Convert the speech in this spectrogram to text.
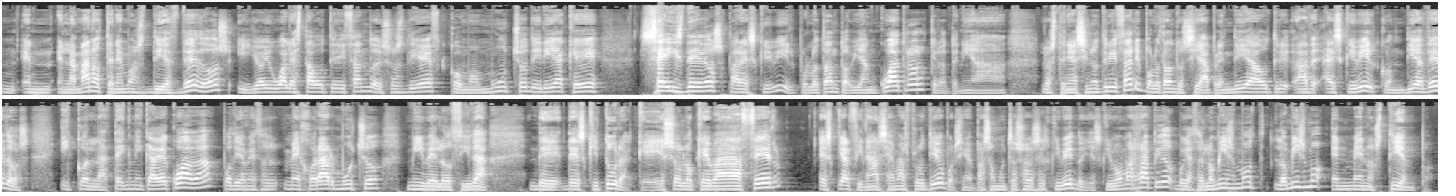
en, en la mano tenemos 10 dedos y yo igual estaba utilizando esos 10 como mucho diría que seis dedos para escribir. Por lo tanto, habían cuatro que lo tenía, los tenía sin utilizar y por lo tanto, si aprendía a, escribir con 10 dedos y con la técnica adecuada, podía mejorar mucho mi velocidad de, escritura. Que eso lo que va a hacer es que al final sea más productivo, por si me paso muchas horas escribiendo y escribo más rápido, voy a hacer lo mismo, lo mismo en menos tiempo.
